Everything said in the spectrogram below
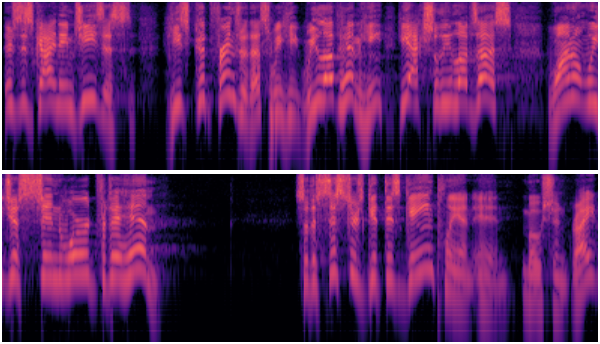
There's this guy named Jesus. He's good friends with us. We, he, we love him. He, he actually loves us. Why don't we just send word for to him? So the sisters get this game plan in motion, right?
